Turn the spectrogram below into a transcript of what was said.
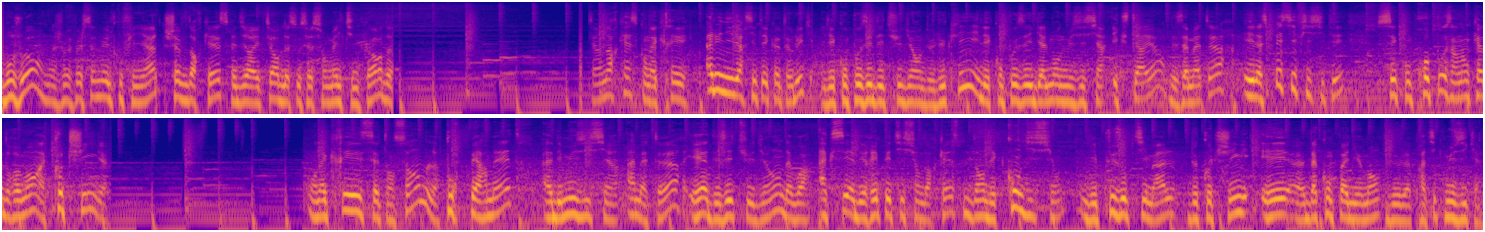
Bonjour, je m'appelle Samuel Coufignal, chef d'orchestre et directeur de l'association Melting Chord. C'est un orchestre qu'on a créé à l'Université catholique. Il est composé d'étudiants de l'UCLI, il est composé également de musiciens extérieurs, des amateurs. Et la spécificité, c'est qu'on propose un encadrement, un coaching. On a créé cet ensemble pour permettre à des musiciens amateurs et à des étudiants d'avoir accès à des répétitions d'orchestre dans des conditions les plus optimales de coaching et euh, d'accompagnement de la pratique musicale.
